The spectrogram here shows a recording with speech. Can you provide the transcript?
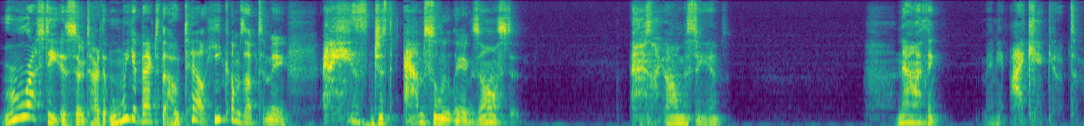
Rusty is so tired that when we get back to the hotel, he comes up to me and he's just absolutely exhausted. And he's like, Oh, Mr. Gibbs, now I think maybe I can't get up tomorrow.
